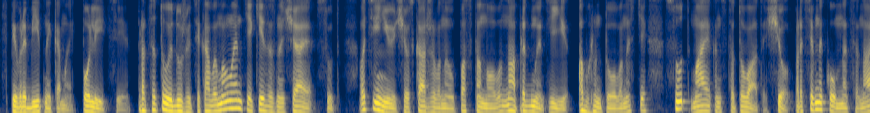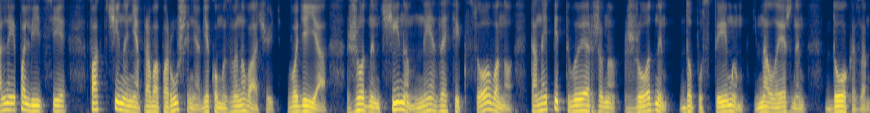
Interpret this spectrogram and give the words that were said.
співробітниками поліції. Процитую дуже цікавий момент, який зазначає суд. Оцінюючи оскаржувану постанову на предмет її обґрунтованості, суд має констатувати, що працівником національної поліції факт вчинення правопорушення, в якому звинувачують водія, жодним чином не зафіксовано та не підтверджено жодним допустимим і належним доказом,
